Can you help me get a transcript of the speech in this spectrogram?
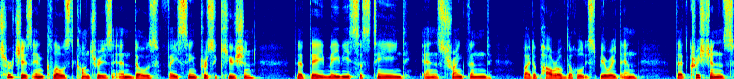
churches in closed countries and those facing persecution that they may be sustained and strengthened by the power of the Holy Spirit, and that Christians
